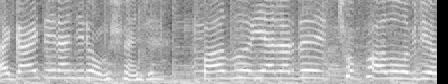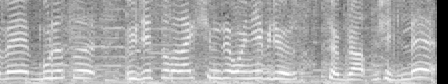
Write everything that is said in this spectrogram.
Yani gayet eğlenceli olmuş bence. Bazı yerlerde çok pahalı olabiliyor ve burası ücretsiz olarak şimdi oynayabiliyoruz çok rahat bir şekilde.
